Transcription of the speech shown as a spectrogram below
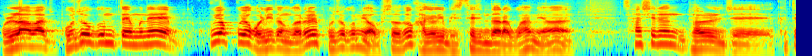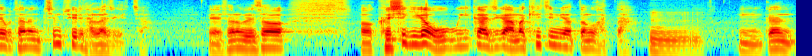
올라와 보조금 때문에 꾸역꾸역 올리던 거를 보조금이 없어도 가격이 비슷해진다라고 하면 사실은 별 이제 그때부터는 침투율이 달라지겠죠. 네, 저는 그래서 어, 그 시기가 오기까지가 아마 캐짐이었던 것 같다. 음. 음, 그러니까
